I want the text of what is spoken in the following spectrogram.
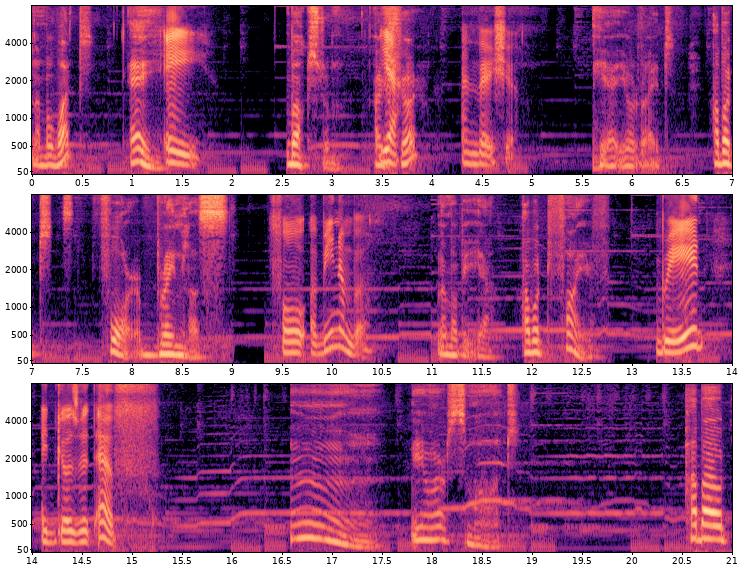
Number what? A. A. Box room. Are Yeah. you sure? I'm very sure. Yeah, you're right. How about four? Brainless. For a B number. Number B, yeah. How about five? Bread. It goes with F. Hmm, you are smart. How about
